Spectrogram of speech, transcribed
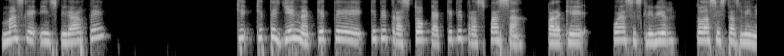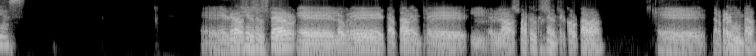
Más que inspirarte, ¿qué, te llena? ¿Qué te, ¿Qué te trastoca? ¿Qué te traspasa para que puedas escribir todas estas líneas? Eh, eh, gracias, Esther. Eh, logré captar entre las partes que se entrecortaban la pregunta.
